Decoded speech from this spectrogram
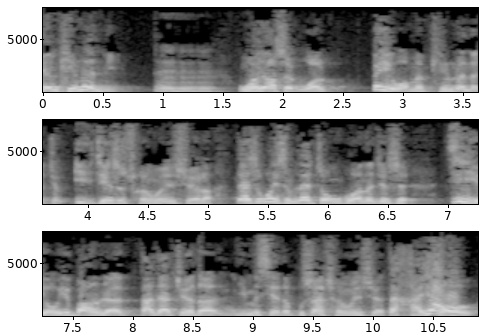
人评论你。嗯嗯嗯，我要是我被我们评论的就已经是纯文学了。但是为什么在中国呢？就是既有一帮人，大家觉得你们写的不算纯文学，但还要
